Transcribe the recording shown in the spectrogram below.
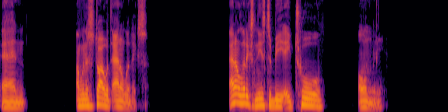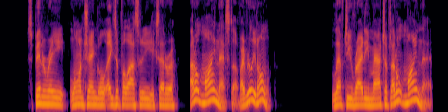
And I'm going to start with analytics. Analytics needs to be a tool only. Spin rate, launch angle, exit velocity, etc. I don't mind that stuff. I really don't. Lefty righty matchups, I don't mind that.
